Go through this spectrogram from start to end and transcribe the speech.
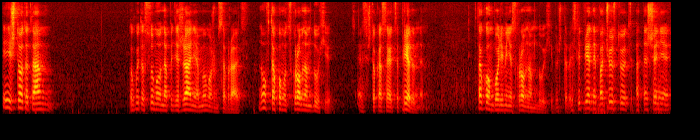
И что-то там, какую-то сумму на поддержание мы можем собрать. Ну, в таком вот скромном духе, что касается преданных. В таком более-менее скромном духе. Потому что если преданные почувствуют отношение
